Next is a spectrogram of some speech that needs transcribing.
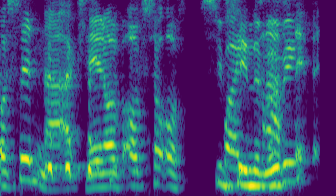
I've seen that actually, and I've, I've sort of you've seen the movie. It, but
